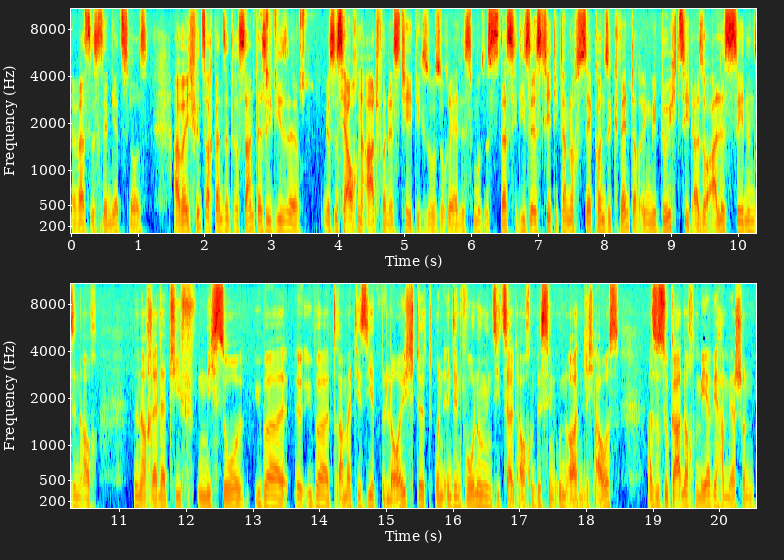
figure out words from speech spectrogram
was ist denn jetzt los? Aber ich finde es auch ganz interessant, dass sie diese, es ist ja auch eine Art von Ästhetik, so, so Realismus, ist, dass sie diese Ästhetik dann noch sehr konsequent auch irgendwie durchzieht. Also alle Szenen sind auch sind auch relativ nicht so über, äh, überdramatisiert beleuchtet und in den Wohnungen sieht es halt auch ein bisschen unordentlich aus. Also sogar noch mehr, wir haben ja schon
